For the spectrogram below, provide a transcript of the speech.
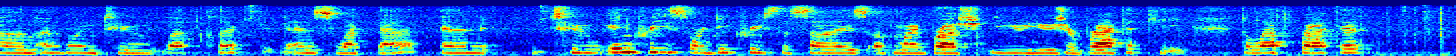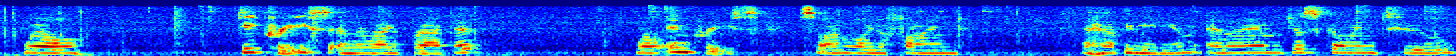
Um, I'm going to left click and select that and to increase or decrease the size of my brush you use your bracket key. The left bracket will decrease and the right bracket will increase. So I'm going to find a happy medium and I am just going to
